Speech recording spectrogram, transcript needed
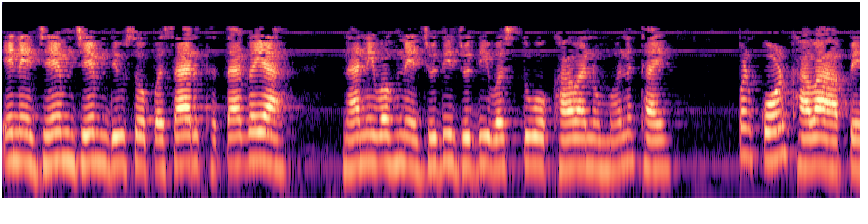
એને જેમ જેમ દિવસો પસાર થતા ગયા, નાની વહુને જુદી જુદી વસ્તુઓ ખાવાનું મન થાય. પણ કોણ ખાવા આપે?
